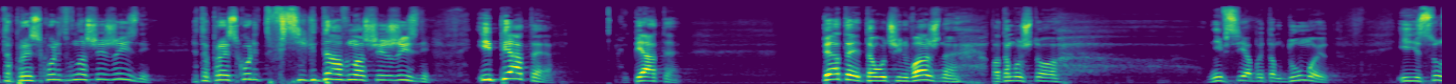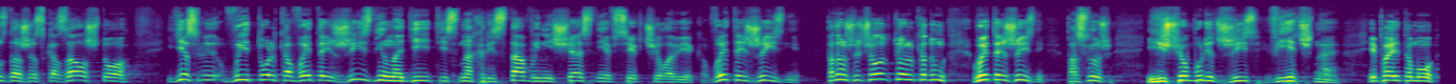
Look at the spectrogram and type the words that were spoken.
Это происходит в нашей жизни. Это происходит всегда в нашей жизни. И пятое, пятое, пятое это очень важно, потому что не все об этом думают. И Иисус даже сказал, что если вы только в этой жизни надеетесь на Христа, вы несчастнее всех человека. В этой жизни. Потому что человек только думает, в этой жизни. Послушай, еще будет жизнь вечная. И поэтому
